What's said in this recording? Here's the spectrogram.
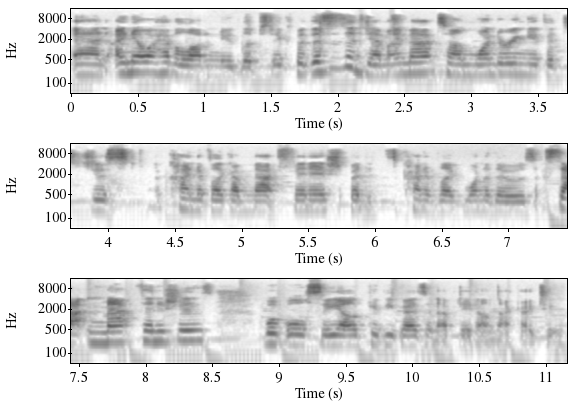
And I know I have a lot of nude lipsticks, but this is a demi matte, so I'm wondering if it's just kind of like a matte finish, but it's kind of like one of those satin matte finishes. But we'll see. I'll give you guys an update on that guy too.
